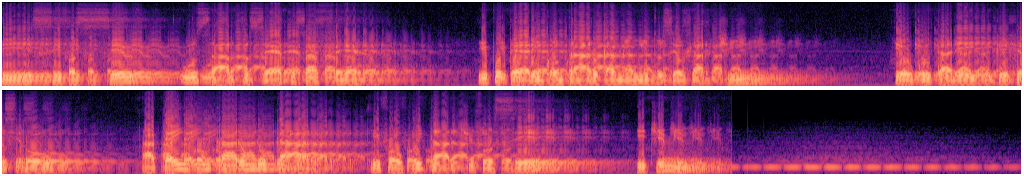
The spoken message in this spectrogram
E se você usar do certo a fé e puder encontrar o caminho do seu jardim, eu cuidarei do que restou, até encontrar um lugar que vou cuidar de você e de mim.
